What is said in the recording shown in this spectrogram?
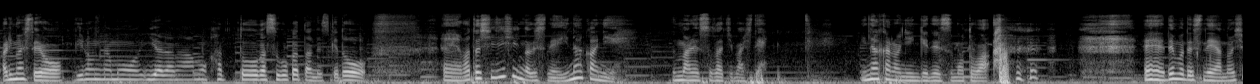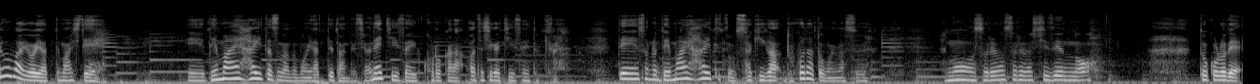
ありましたよ。いろんなもう嫌だなもう葛藤がすごかったんですけど、えー、私自身がですね田舎に生まれ育ちまして田舎の人間です元は、えー、でもですねあの商売をやってましてえー、出前配達などもやってたんですよね小さい頃から。私が小さい時から。でその出前配達の先がどこだと思います？もうそれはそれは自然の ところで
